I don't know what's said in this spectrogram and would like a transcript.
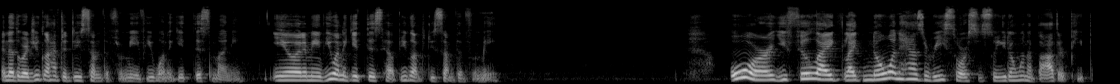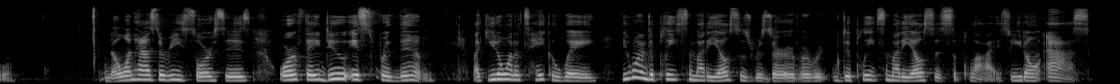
in other words you're gonna have to do something for me if you want to get this money. You know what i mean? If you want to get this help you're gonna have to do something for me. Or you feel like like no one has the resources so you don't want to bother people. No one has the resources or if they do it's for them. Like you don't want to take away you don't want to deplete somebody else's reserve or re- deplete somebody else's supply so you don't ask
